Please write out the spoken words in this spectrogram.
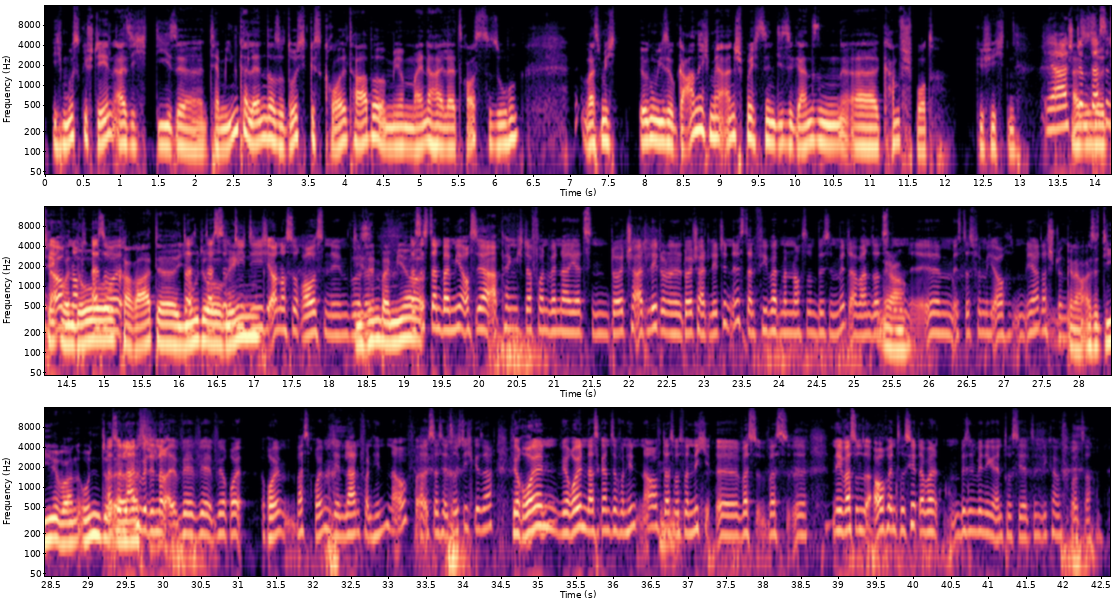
Ich muss gestehen, als ich diese Terminkalender so durchgescrollt habe, um mir meine Highlights rauszusuchen, was mich irgendwie so gar nicht mehr anspricht, sind diese ganzen äh, Kampfsportgeschichten. Ja, stimmt, also das so sind Taekwondo, auch noch, also Karate, Judo, das, das sind Ring. die, die ich auch noch so rausnehmen würde. Die sind bei mir. Das ist dann bei mir auch sehr abhängig davon, wenn da jetzt ein deutscher Athlet oder eine deutsche Athletin ist, dann fiebert man noch so ein bisschen mit, aber ansonsten ja. ähm, ist das für mich auch, ja, das stimmt. Genau, also die waren und. Also laden äh, wir den, wir, wir, wir räumen, was räumen den Laden von hinten auf? Ist das jetzt richtig gesagt? Wir rollen, wir rollen das Ganze von hinten auf. Das, was wir nicht, äh, was, was, äh, nee, was uns auch interessiert, aber ein bisschen weniger interessiert, sind die Kampfsportsachen.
